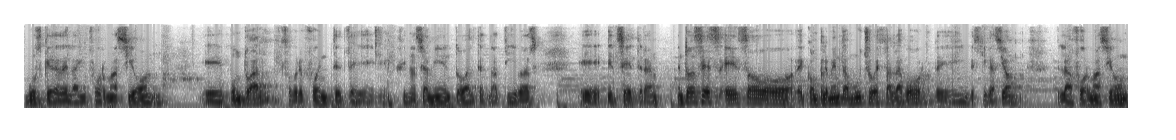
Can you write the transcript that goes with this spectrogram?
búsqueda de la información puntual sobre fuentes de financiamiento, alternativas, etcétera. Entonces eso complementa mucho esta labor de investigación, la formación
